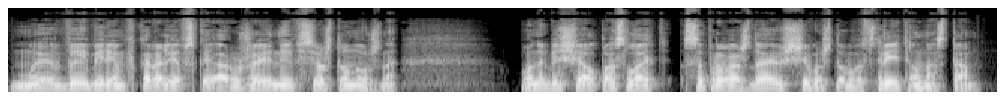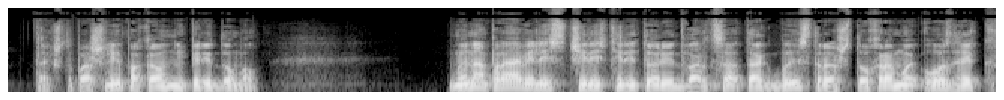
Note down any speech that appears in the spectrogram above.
мы выберем в королевской оружейной все, что нужно — он обещал послать сопровождающего, чтобы встретил нас там, так что пошли, пока он не передумал. Мы направились через территорию дворца так быстро, что хромой Озрик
